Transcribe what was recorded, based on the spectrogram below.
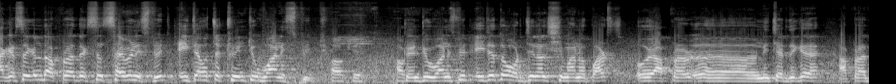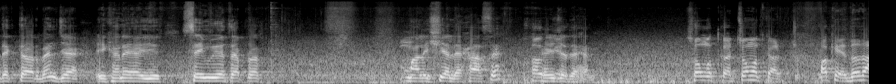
আগের সাইকেলটা আপনারা দেখছেন সেভেন স্পিড এইটা হচ্ছে twenty one speed okay twenty one speed এইটা তো অরিজিনাল সীমানো পার্টস ওই আপনার নিচের দিকে আপনারা দেখতে পারবেন যে এখানে সেম ইয়েতে আপনার মালয়েশিয়া লেখা আছে. এই যে দেখেন। চমৎকার চমৎকার। ওকে দাদা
